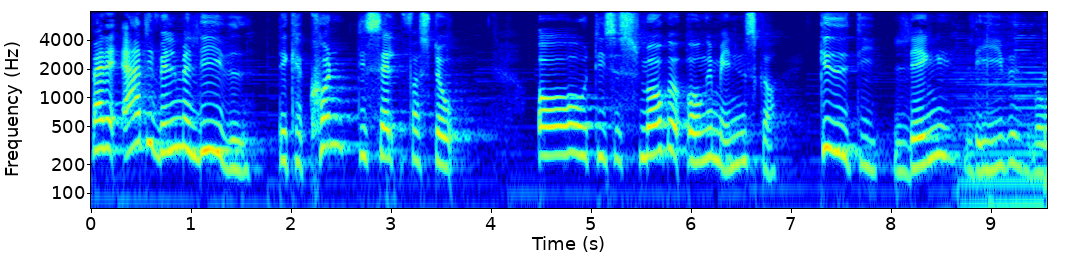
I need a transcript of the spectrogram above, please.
Hvad det er, de vil med livet, det kan kun de selv forstå. Åh, disse smukke unge mennesker, giv de længe leve må.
